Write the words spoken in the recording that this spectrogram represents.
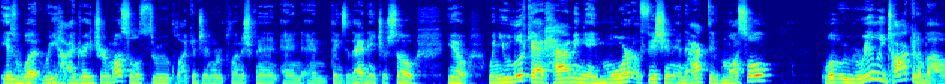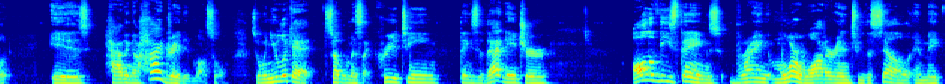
is what rehydrates your muscles through glycogen replenishment and, and things of that nature. So, you know, when you look at having a more efficient and active muscle, what we're really talking about is having a hydrated muscle. So when you look at supplements like creatine, things of that nature, all of these things bring more water into the cell and make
